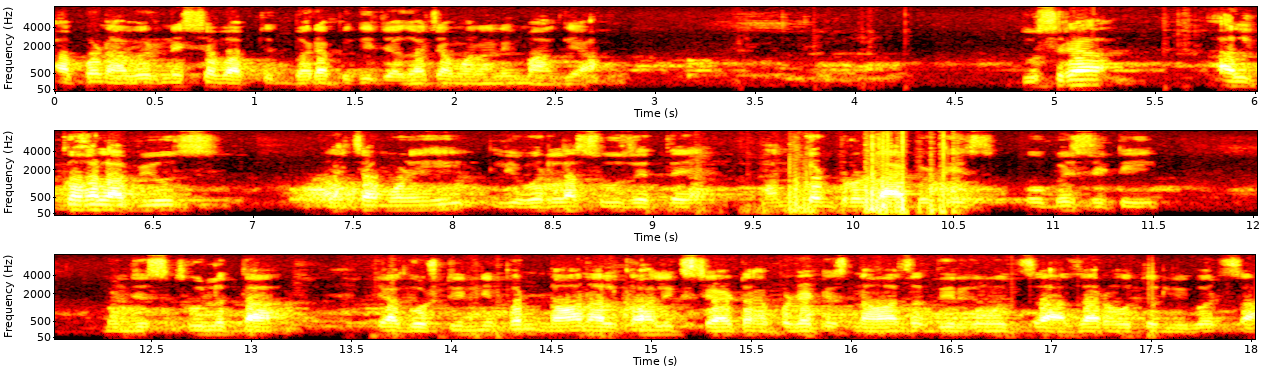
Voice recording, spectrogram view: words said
आपण अवेअरनेसच्या बाबतीत बऱ्यापैकी जगाच्या मनाने मागे आहोत. दुसऱ्या अल्कोहोल अब्यूज याच्यामुळेही लिव्हरला सूज येते. अनकंट्रोल डायबिटीस ओबेसिटी म्हणजे स्थूलता या गोष्टींनी पण नॉन अल्कोहोलिक स्टॅटो हेपॅटायटिस नावाचा दीर्घमुदचा आजार होतो लिव्हरचा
